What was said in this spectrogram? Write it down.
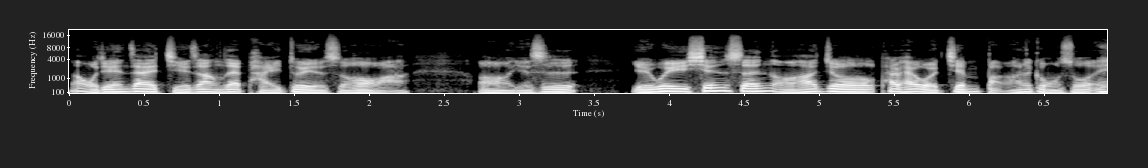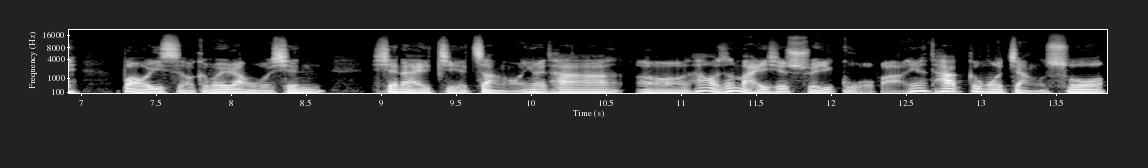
那我今天在结账在排队的时候啊，哦，也是有一位先生哦，他就拍拍我肩膀，他就跟我说：“哎，不好意思哦，可不可以让我先先来结账哦？因为他哦，他好像买一些水果吧，因为他跟我讲说。”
